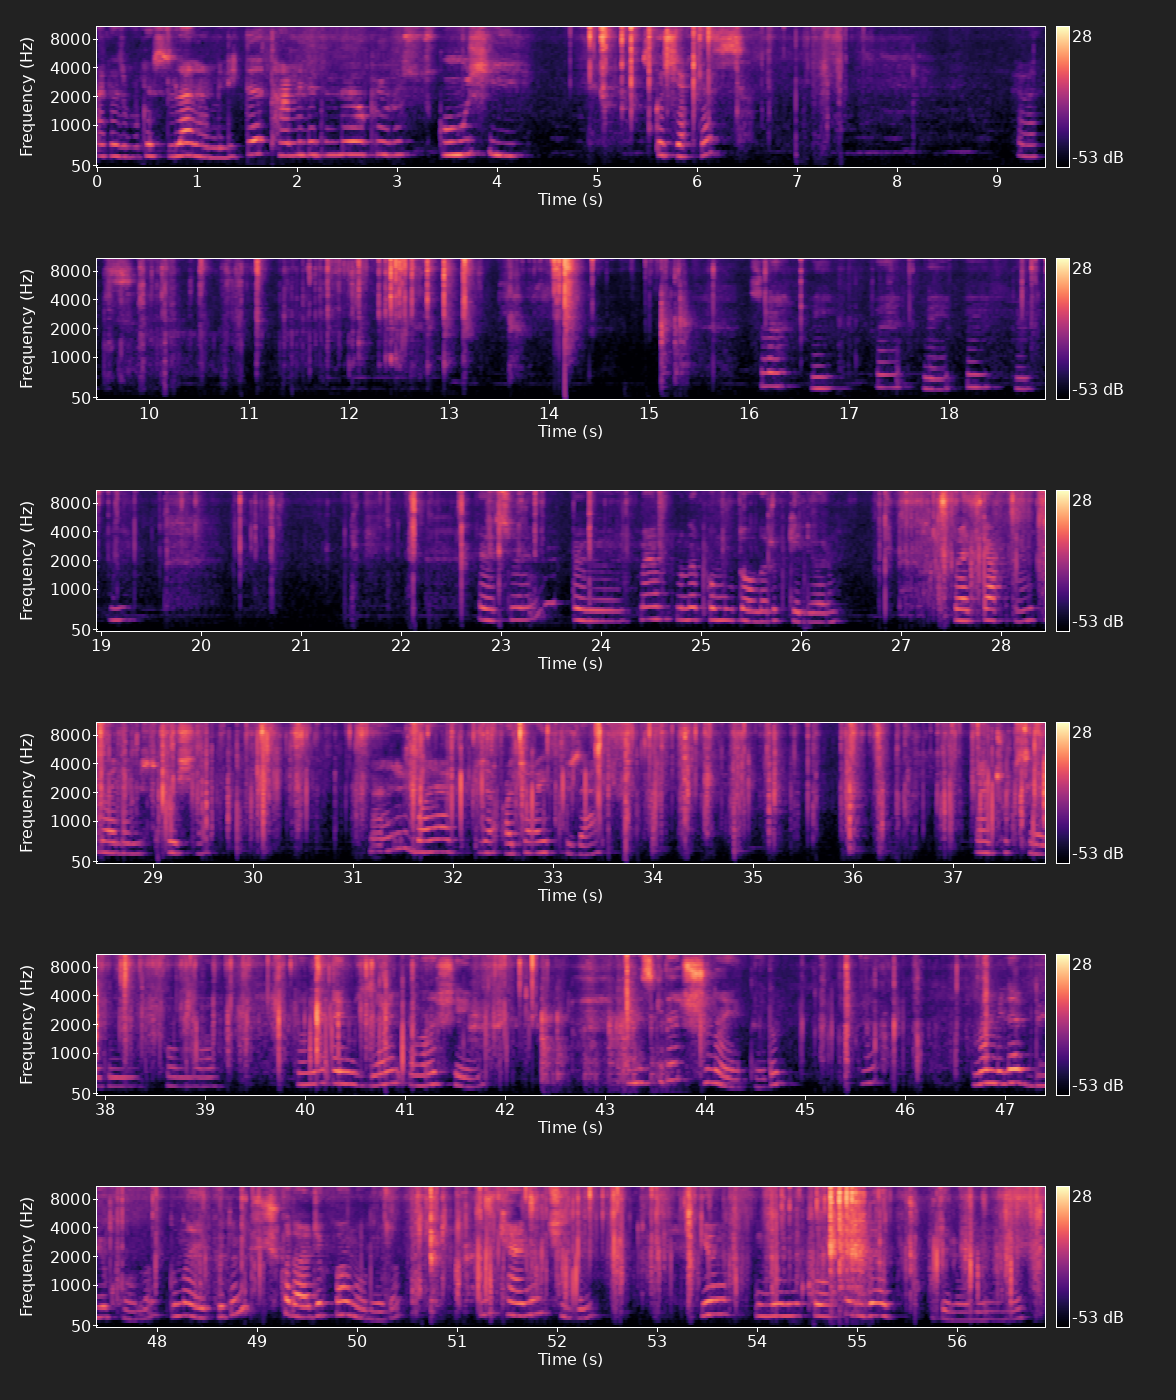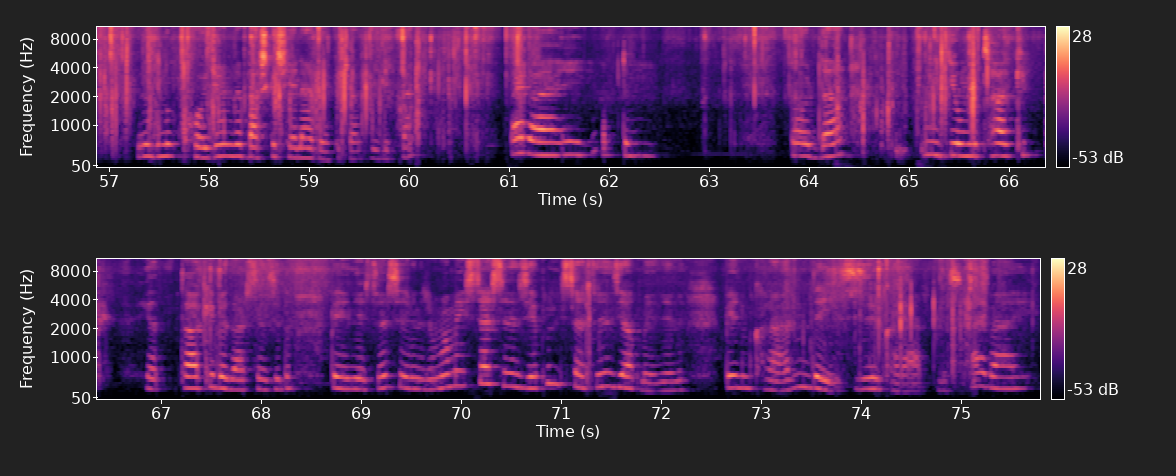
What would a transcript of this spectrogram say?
Arkadaşlar bugün sizlerle birlikte tahmin edin ne yapıyoruz? Squishy. Squishy yapacağız. Evet. Sonra mi ve mi. Evet şimdi ben buna pamuk doldurup geliyorum. Evet yaptım. Böyle bir squishy. Bence bayağı güzel, acayip güzel. Ben çok sevdim anda. Bana en güzel olan şeyim. Ben eskiden şuna yapıyordum. Bundan bile büyük oldu. Buna yapıyordum. Şu kadarcık falan oluyordu. Bunu kendim çizdim. Yamuk yumruk olsa bile çok güzel oluyor. Şimdi bunu koyacağım ve başka şeyler de yapacağız birlikte. Bay bay. Yaptım. Bu arada videomu takip ya, takip ederseniz ya da beğenirseniz sevinirim. Ama isterseniz yapın, isterseniz yapmayın. Yani benim kararım değil, sizin kararınız. Bay bay.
